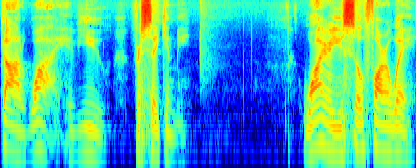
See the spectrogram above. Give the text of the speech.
God, why have you forsaken me? Why are you so far away?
